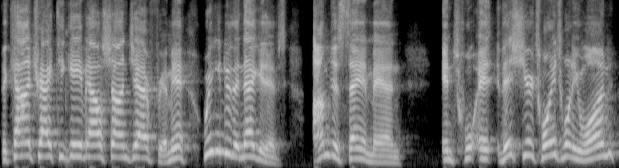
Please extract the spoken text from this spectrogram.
The contract he gave Alshon Jeffery. I mean, we can do the negatives. I'm just saying, man, in tw- eh, this year, 2021,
